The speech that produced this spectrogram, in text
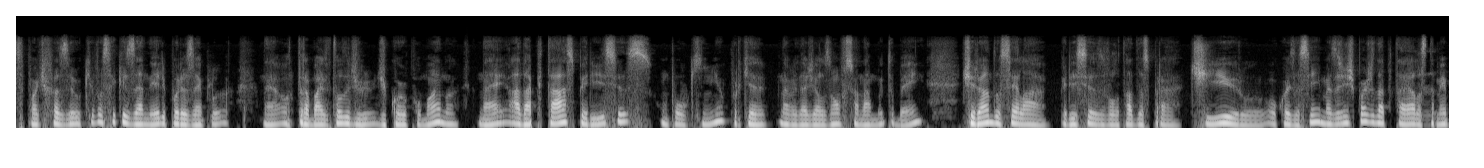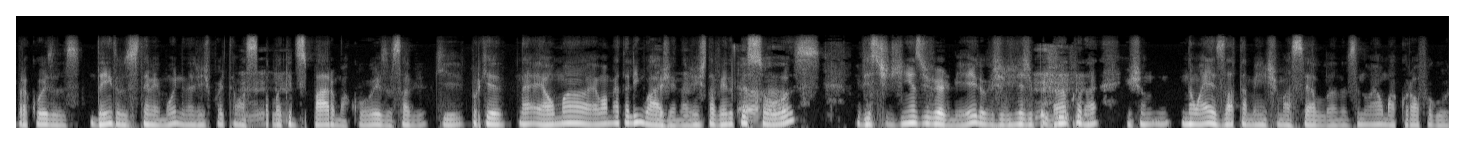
Você pode fazer o que você quiser nele, por exemplo, né, o trabalho todo de, de, corpo humano, né, adaptar as perícias um pouquinho, porque na verdade elas vão funcionar muito bem, tirando, sei lá, perícias voltadas para tiro ou coisa assim, mas a gente pode adaptar elas uhum. também para coisas dentro do sistema imune, né? A gente pode ter uma célula que uhum. dispara uma coisa, sabe? Que, porque né, é uma, é uma metalinguagem, né? A gente está vendo pessoas vestidinhas de vermelho, vestidinhas de branco, né? Gente não é exatamente uma célula, né? você não é um macrófago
